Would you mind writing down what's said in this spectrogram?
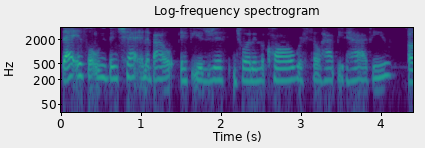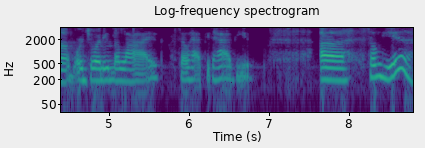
that is what we've been chatting about. If you're just joining the call, we're so happy to have you. Um, or joining the live, so happy to have you. Uh, so yeah,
